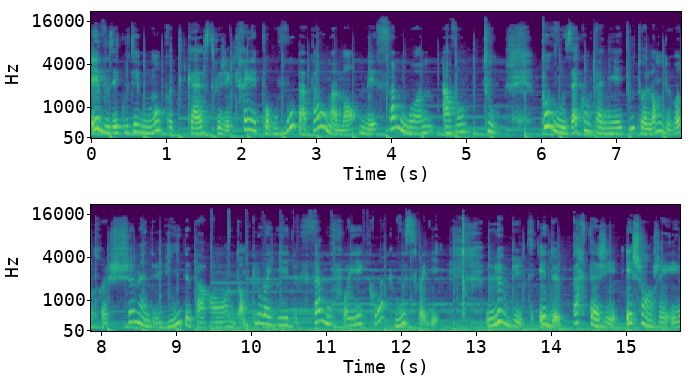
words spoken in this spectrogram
Et vous écoutez mon podcast que j'ai créé pour vous, papa ou maman, mais femme ou homme avant tout, pour vous accompagner tout au long de votre chemin de vie de parents, d'employés, de femmes au foyer, quoi que vous soyez. Le but est de partager, échanger et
